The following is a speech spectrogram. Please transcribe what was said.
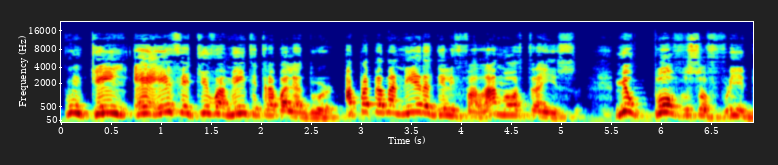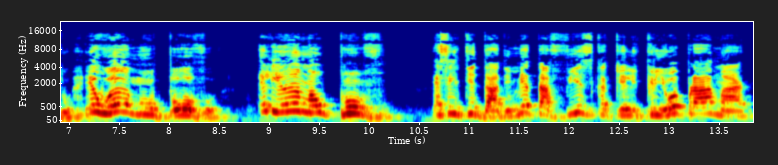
com quem é efetivamente trabalhador. A própria maneira dele falar mostra isso. Meu povo sofrido, eu amo o povo. Ele ama o povo, essa entidade metafísica que ele criou para amar.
